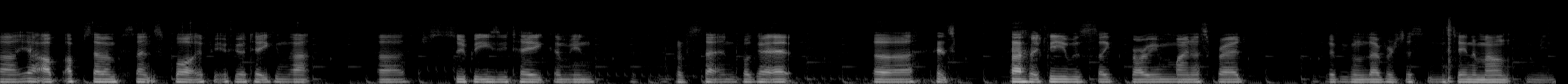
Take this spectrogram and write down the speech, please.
Uh, yeah, up up seven percent spot if if you're taking that. Uh, super easy take. I mean, you could set and forget it. Uh, hits perfectly. It was like very minor spread. You could have even leveraged this insane amount. I mean.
